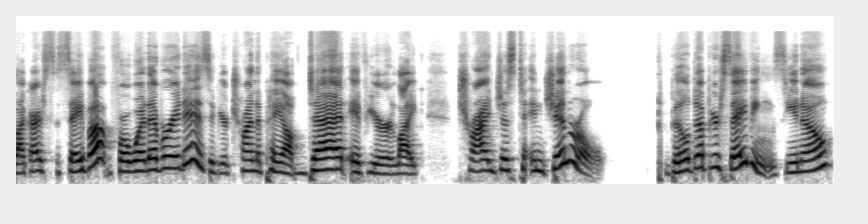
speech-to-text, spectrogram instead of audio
like I save up for whatever it is if you're trying to pay off debt if you're like trying just to in general build up your savings you know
